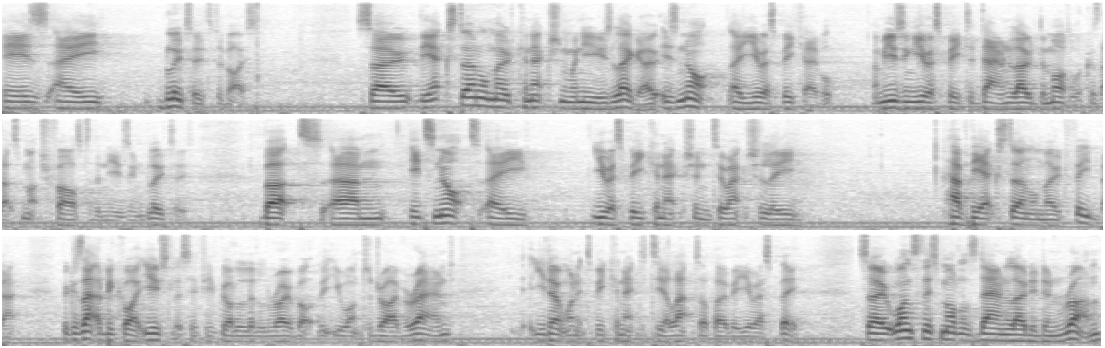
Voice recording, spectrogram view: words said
is a Bluetooth device. So the external mode connection when you use Lego is not a USB cable. I'm using USB to download the model because that's much faster than using Bluetooth. But um, it's not a USB connection to actually have the external mode feedback because that would be quite useless if you've got a little robot that you want to drive around. You don't want it to be connected to your laptop over USB. So once this model's downloaded and run,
